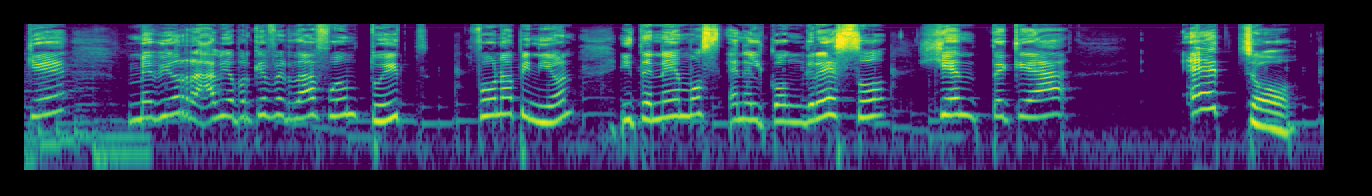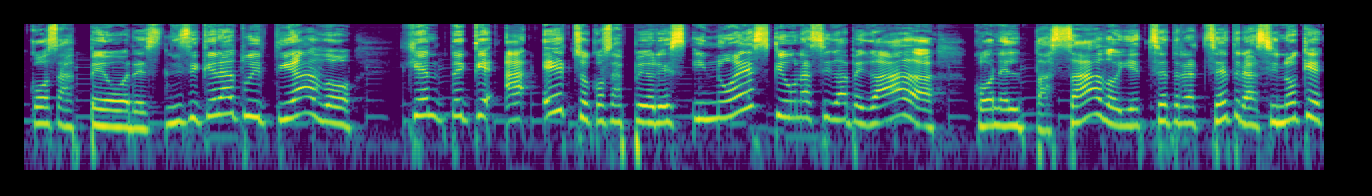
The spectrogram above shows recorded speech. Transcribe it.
qué? me dio rabia porque es verdad, fue un tweet, fue una opinión y tenemos en el Congreso gente que ha hecho cosas peores, ni siquiera ha tuiteado gente que ha hecho cosas peores y no es que una siga pegada con el pasado y etcétera, etcétera, sino que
